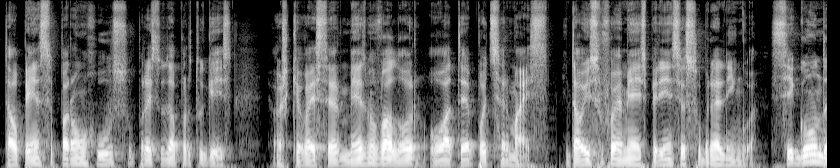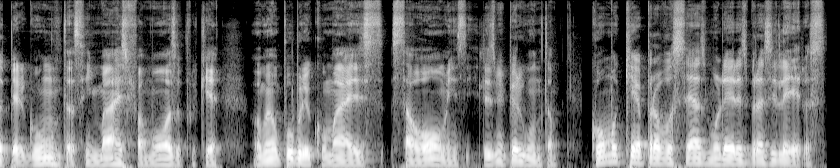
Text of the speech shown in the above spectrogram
Então pensa para um russo para estudar português. Eu acho que vai ser mesmo valor ou até pode ser mais. Então isso foi a minha experiência sobre a língua. Segunda pergunta, assim, mais famosa, porque o meu público mais são homens, eles me perguntam: como que é para você as mulheres brasileiras?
